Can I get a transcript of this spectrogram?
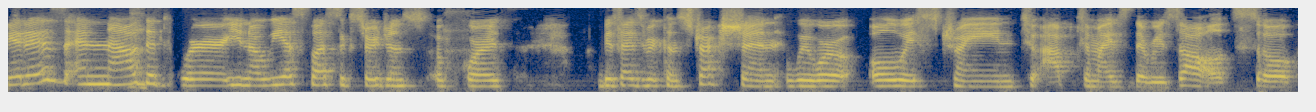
it is. And now that we're, you know, we as plastic surgeons, of course, besides reconstruction, we were always trained to optimize the results. So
